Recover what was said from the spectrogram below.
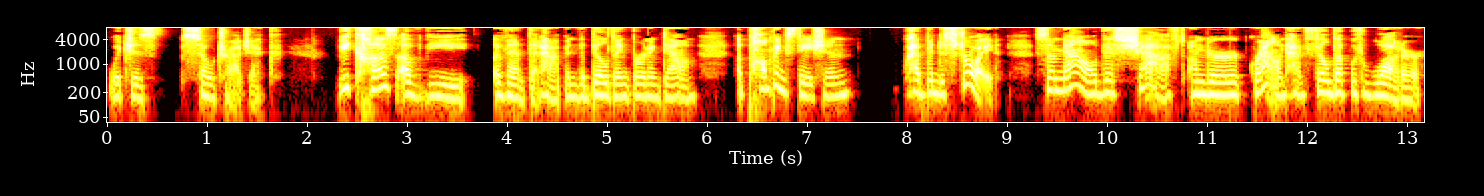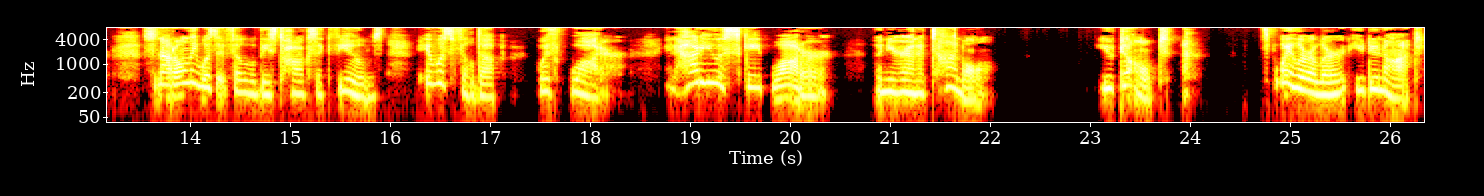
which is so tragic. Because of the event that happened, the building burning down, a pumping station had been destroyed. So now this shaft underground had filled up with water. So not only was it filled with these toxic fumes, it was filled up with water. And how do you escape water when you're in a tunnel? You don't. Spoiler alert, you do not.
